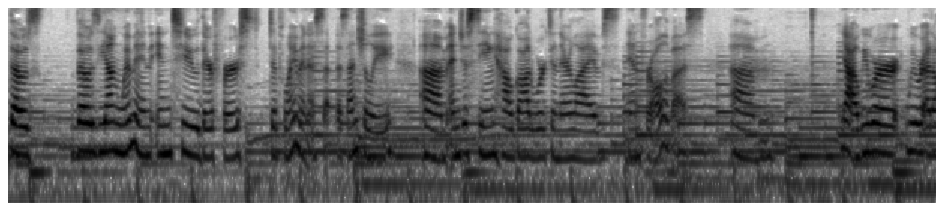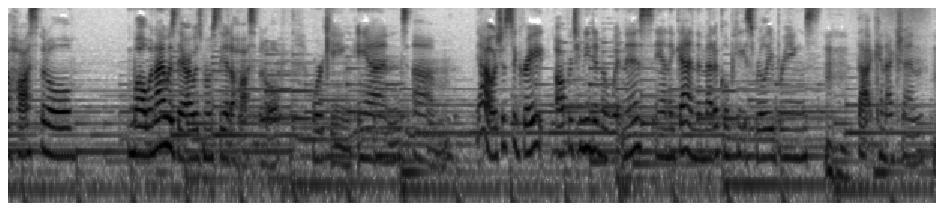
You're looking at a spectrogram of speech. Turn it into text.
those those young women into their first deployment es- essentially um, and just seeing how god worked in their lives and for all of us. Um, yeah we were we were at a hospital well when i was there i was mostly at a hospital working and um, yeah it was just a great opportunity to witness and again the medical piece really brings that connection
